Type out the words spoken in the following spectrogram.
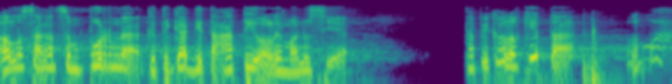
Allah sangat sempurna ketika ditaati oleh manusia. Tapi kalau kita lemah.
